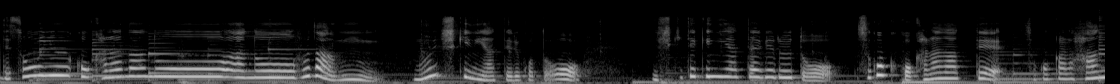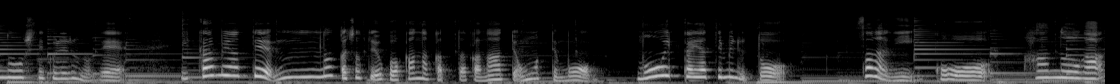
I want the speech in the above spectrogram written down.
でそういうこう体のあの普段無意識にやってることを意識的にやってあげるとすごくこう体ってそこから反応してくれるので1回目やってうんなんかちょっとよく分かんなかったかなって思ってももう一回やってみるとさらにこう反応が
